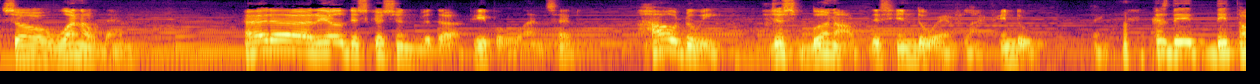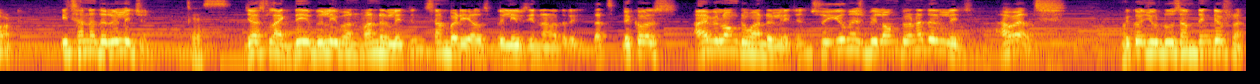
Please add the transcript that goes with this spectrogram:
So one of them had a real discussion with the people and said, how do we just burn out this Hindu way of life, Hindu thing? Because they… they thought it's another religion. Yes. Just like they believe in one religion, somebody else believes in another religion. That's because I belong to one religion, so you must belong to another religion. How else? Because you do something different.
